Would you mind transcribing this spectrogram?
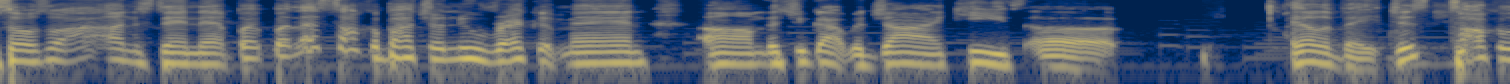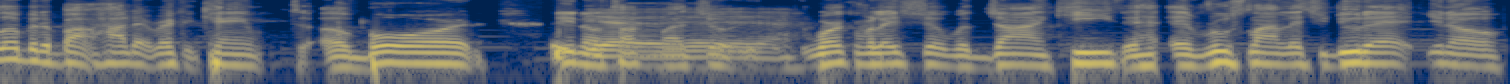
so so I understand that, but but let's talk about your new record, man. Um, that you got with John Keith. Uh, Elevate. Just talk a little bit about how that record came to aboard. You know, Yeah, talk about yeah, your yeah. working relationship with John Keith and, and Ruslan let you do that. You know,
